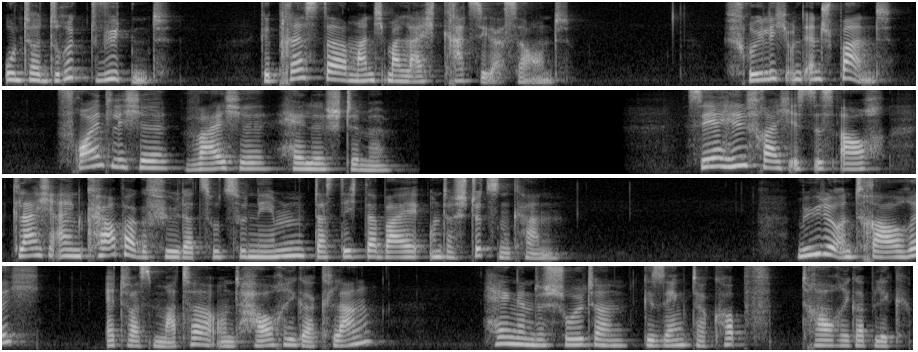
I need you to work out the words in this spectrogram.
Unterdrückt wütend, gepresster, manchmal leicht kratziger Sound. Fröhlich und entspannt, freundliche, weiche, helle Stimme. Sehr hilfreich ist es auch, gleich ein Körpergefühl dazu zu nehmen, das dich dabei unterstützen kann. Müde und traurig, etwas matter und hauchiger Klang, hängende Schultern, gesenkter Kopf, trauriger Blick.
